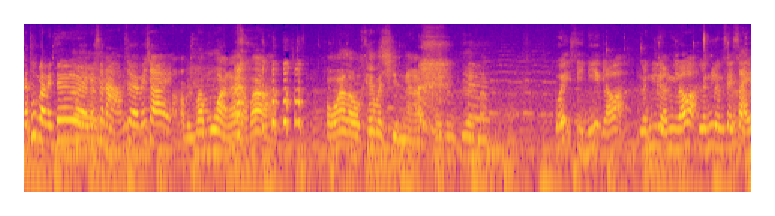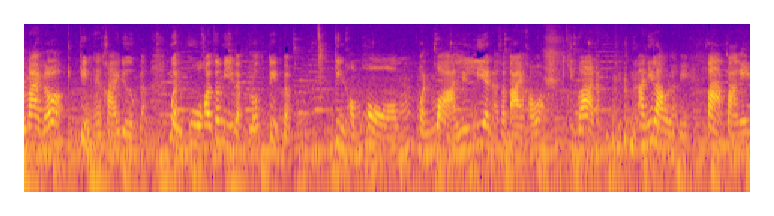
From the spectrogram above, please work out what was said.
กับทุ่งลาเวนเดอร์เออ ในสนามใช่ไหมไม่ใช่ เอาเป็นว่ามั่วนะแต่ว่า เพราะว่าเราแค่มาชิมนะครับให้เพื่อนๆแบบ เฮ้ยสีนี้อีกแล้วอะเหลืองเหลืองๆอีกแล้วอะเหลืองเหลืองๆใสๆมาอีกแล้วอะกลิ่นคล้ายๆเดิมแหละ เหมือนกูเขาจะมีแบบรสติดแบบกลิ่นหอมๆหวานหวานๆเลี่ยนๆอะสไตล์เขาอะคิดว่านะ อันนี้เราแหละพี่ปากปากเอง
